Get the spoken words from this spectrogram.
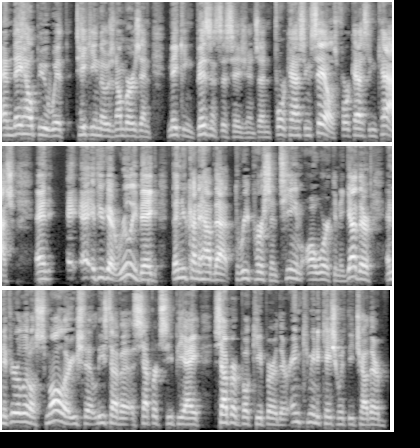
And they help you with taking those numbers and making business decisions and forecasting sales, forecasting cash. And if you get really big, then you kind of have that three person team all working together. And if you're a little smaller, you should at least have a, a separate CPA, separate bookkeeper. They're in communication with each other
